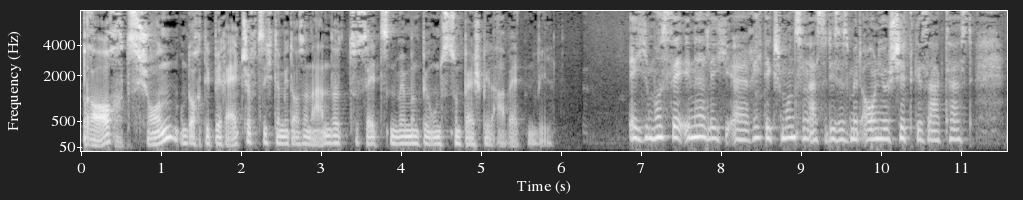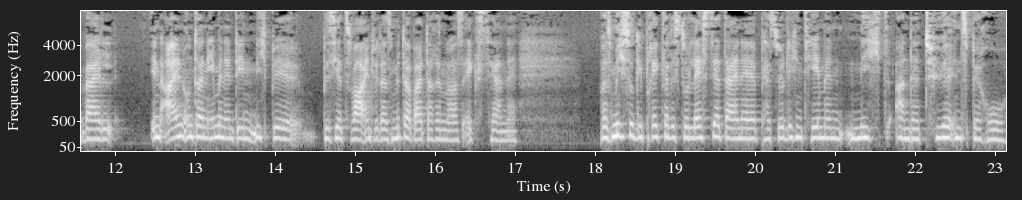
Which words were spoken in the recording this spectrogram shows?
braucht's schon und auch die Bereitschaft, sich damit auseinanderzusetzen, wenn man bei uns zum Beispiel arbeiten will. Ich musste innerlich äh, richtig schmunzeln, als du dieses mit Own Your Shit gesagt hast, weil in allen Unternehmen, in denen ich bis jetzt war, entweder als Mitarbeiterin oder als Externe, was mich so geprägt hat, ist, du lässt ja deine persönlichen Themen nicht an der Tür ins Büro.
